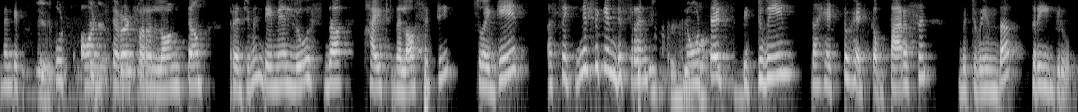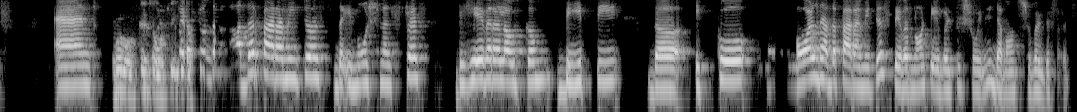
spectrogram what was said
when they put on steroid for a long-term regimen, they may lose the height velocity. So again, a significant difference noted between the head-to-head -head comparison between the three groups. And respect to the other parameters, the emotional stress, behavioral outcome, BP, the echo, all the other parameters, they were not able to show any demonstrable difference.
